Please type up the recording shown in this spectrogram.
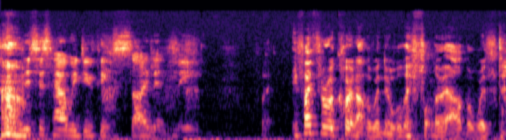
Um, this is how we do things silently. if I throw a coin out the window, will they follow it out the window?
